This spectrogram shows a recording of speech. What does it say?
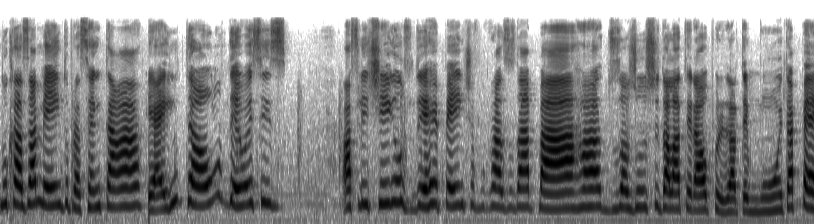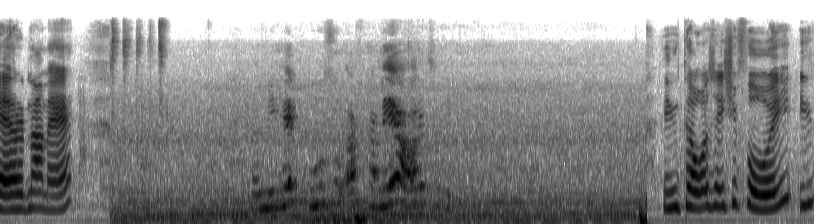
no casamento pra sentar. E aí, então, deu esses aflitinhos, de repente, por causa da barra, dos ajustes da lateral, por ela ter muita perna, né? Eu me recuso a ficar meia hora com isso aqui. Então, a gente foi e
